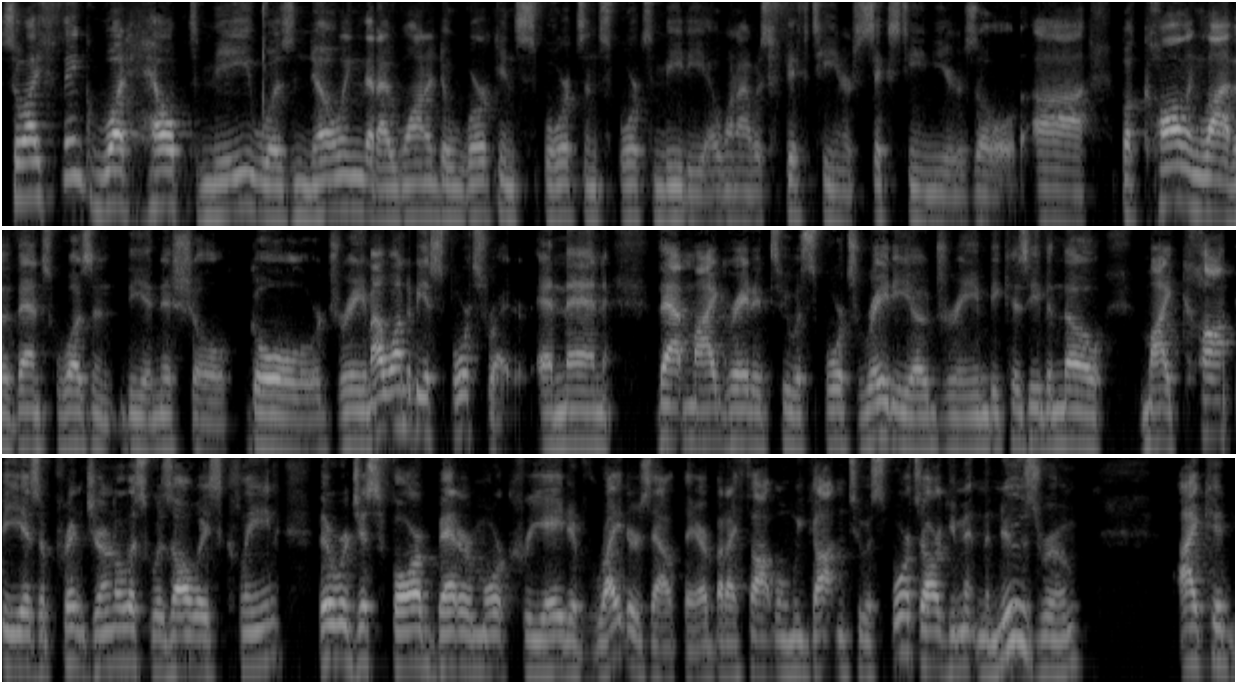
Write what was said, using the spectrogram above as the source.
So I think what helped me was knowing that I wanted to work in sports and sports media when I was 15 or 16 years old. Uh, but calling live events wasn't the initial goal or dream. I wanted to be a sports writer. And then that migrated to a sports radio dream because even though my copy as a print journalist was always clean, there were just far better, more creative writers out there. But I thought when we got into a sports argument in the newsroom, I could,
